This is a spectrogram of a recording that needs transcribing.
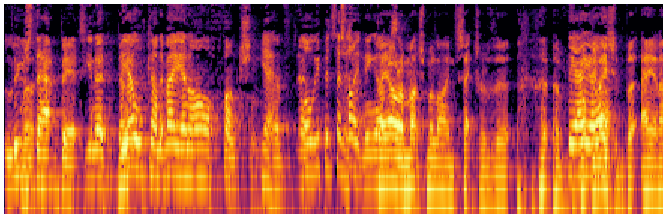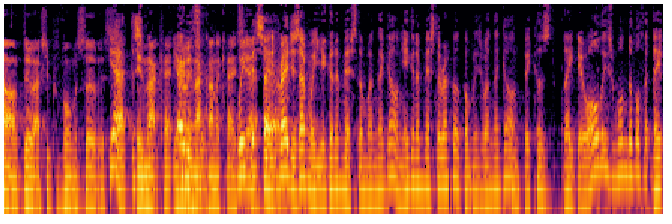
Lose Well, that bit, you know, the old kind of A and R function Yeah. of, of Well, we've been saying this- tightening up. They are a much maligned sector of the of the, The A&R. population, but A and R do actually perform a service. Yeah, in that ca- you know, in that kind of case. We've yeah. been saying it for ages, haven't we? You're going to miss them when they're gone. You're going to miss the record companies when they're gone because they do all these wonderful things. They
